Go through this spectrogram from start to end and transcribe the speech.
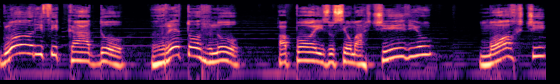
glorificado retornou após o seu martírio morte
